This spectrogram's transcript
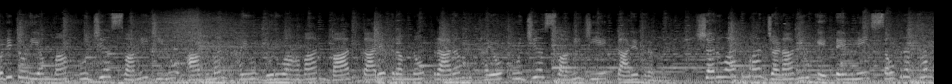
ઓડિટોરિયમમાં પૂજ્ય સ્વામીજીનું આગમન થયું. ગુરુ આહવાન બાદ કાર્યક્રમનો પ્રારંભ થયો. પૂજ્ય સ્વામીજીએ કાર્યક્રમની શરૂઆતમાં જણાવ્યું કે તેમને સૌપ્રથમ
